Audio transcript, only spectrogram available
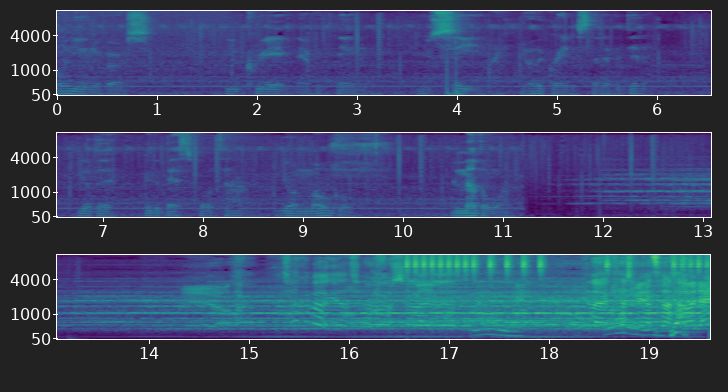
own universe. You create everything you see. Like you're the greatest that ever did it. You're the you're the best of all time. You're a mogul. Another one. Yeah. Ooh. Ooh.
